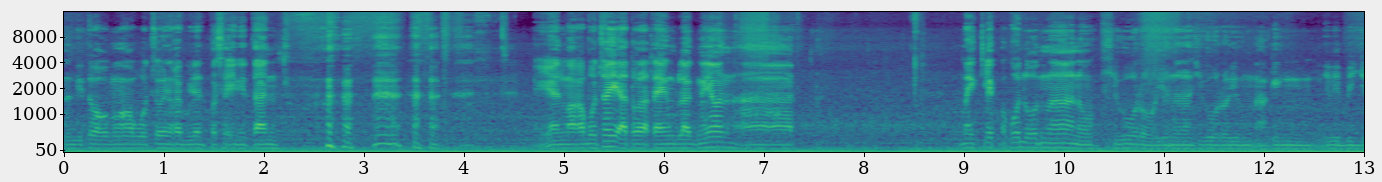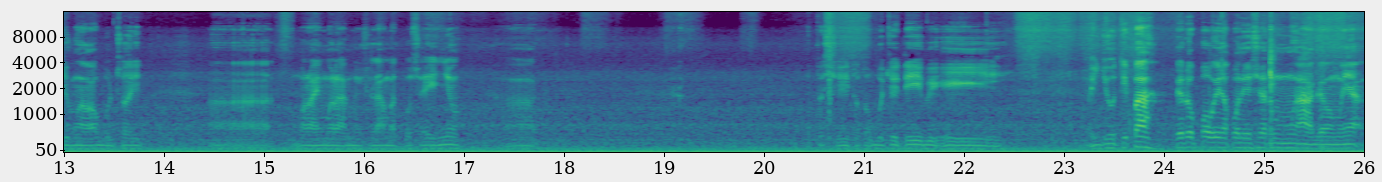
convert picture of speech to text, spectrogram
nandito ako mga kabutsoy nakabilad pa sa initan. Ayan mga kabutsoy at wala tayong vlog ngayon at may clip ako doon na ano siguro yun na lang siguro yung aking ibibideo mga kabutsoy. At maraming maraming salamat po sa inyo. At ito si Toto Butchoy TV eh, may duty pa. Pero pauwi na ko ni sir mga aga mamaya.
